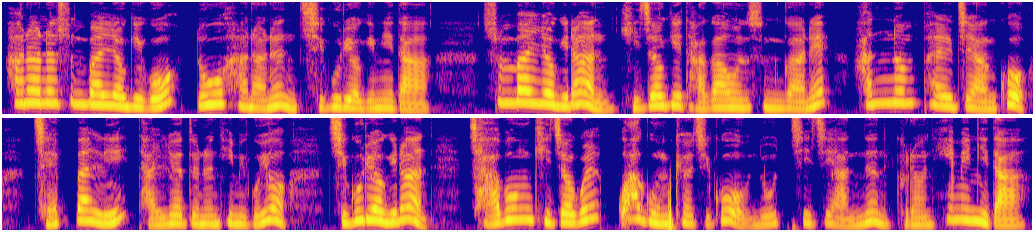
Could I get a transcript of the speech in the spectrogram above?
하나는 순발력이고 또 하나는 지구력입니다. 순발력이란 기적이 다가온 순간에 한눈 팔지 않고 재빨리 달려드는 힘이고요. 지구력이란 잡은 기적을 꽉 움켜쥐고 놓치지 않는 그런 힘입니다.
